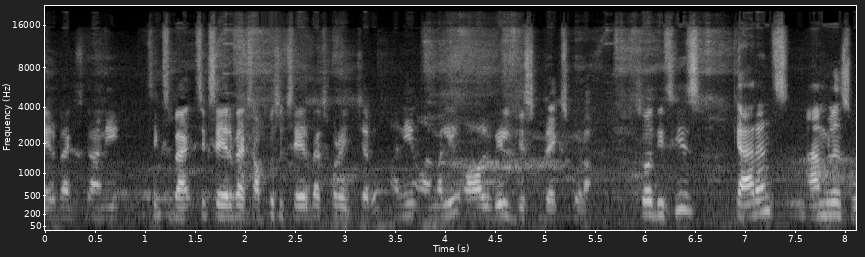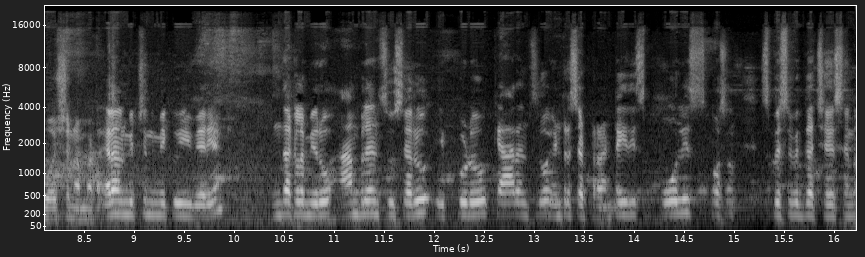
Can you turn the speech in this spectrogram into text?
ఎయిర్ బ్యాగ్స్ కానీ six bag six air bags up to six air bags కూడా ఇచ్చారు. అని మళ్ళీ ఆల్ వీల్ డిస్క్ బ్రేక్స్ కూడా. So this is Carens ambulance version అన్నమాట. ఎలా అనిపించింది మీకు ఈ వేరియంట్? ఇందాక మీరు అంబులెన్స్ చూశారు ఇప్పుడు క్యారెన్స్లో ఇంటర్సెప్టర్. అంటే ఇది పోలీస్ కోసం స్పెసిఫిక్గా చేసిన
